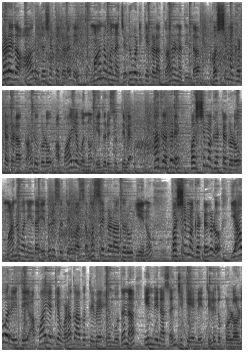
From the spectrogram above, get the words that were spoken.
ಕಳೆದ ಆರು ದಶಕಗಳಲ್ಲಿ ಮಾನವನ ಚಟುವಟಿಕೆಗಳ ಕಾರಣದಿಂದ ಪಶ್ಚಿಮ ಘಟ್ಟಗಳ ಕಾಡುಗಳು ಅಪಾಯವನ್ನು ಎದುರಿಸುತ್ತಿವೆ. ಹಾಗಾದರೆ ಪಶ್ಚಿಮ ಘಟ್ಟಗಳು ಮಾನವನಿಂದ ಎದುರಿಸುತ್ತಿರುವ ಸಮಸ್ಯೆಗಳಾದರೂ ಏನು? ಪಶ್ಚಿಮ ಘಟ್ಟಗಳು ಯಾವ ರೀತಿ ಅಪಾಯಕ್ಕೆ ಒಳಗಾಗುತ್ತಿವೆ ಎಂಬುದನ್ನು ಇಂದಿನ ಸಂಚಿಕೆಯಲ್ಲಿ ತಿಳಿದುಕೊಳ್ಳೋಣ.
